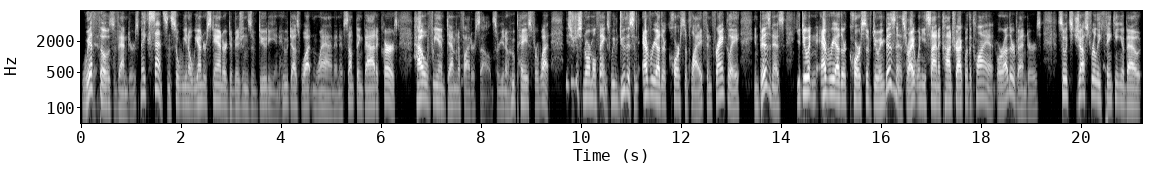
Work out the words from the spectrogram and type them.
with yeah. those vendors makes sense. And so, you know, we understand our divisions of duty and who does what and when. And if something bad occurs, how have we indemnified ourselves? Or you know who pays for what. These are just normal things. We do this in every other course of life and frankly in business you do it in every other course of doing business right? When you sign a contract with a client or other vendors. So it's just really thinking about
